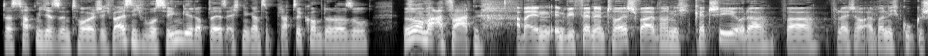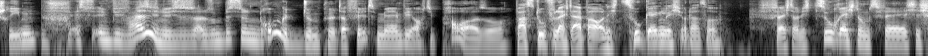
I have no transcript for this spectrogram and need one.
das hat mich jetzt enttäuscht. Ich weiß nicht, wo es hingeht, ob da jetzt echt eine ganze Platte kommt oder so. Müssen wir mal abwarten. Aber in, inwiefern enttäuscht? War einfach nicht catchy oder war vielleicht auch einfach nicht gut geschrieben? Es irgendwie weiß ich nicht. Es ist also ein bisschen rumgedümpelt. Da fehlte mir irgendwie auch die Power so. Warst du vielleicht einfach auch nicht zugänglich oder so? Vielleicht auch nicht zurechnungsfähig.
